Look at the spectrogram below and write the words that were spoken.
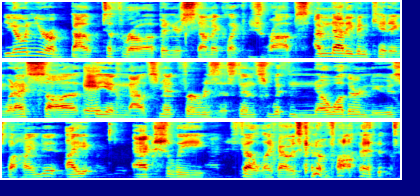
you know when you're about to throw up and your stomach like drops. I'm not even kidding. When I saw the announcement for Resistance with no other news behind it, I actually felt like I was gonna vomit.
